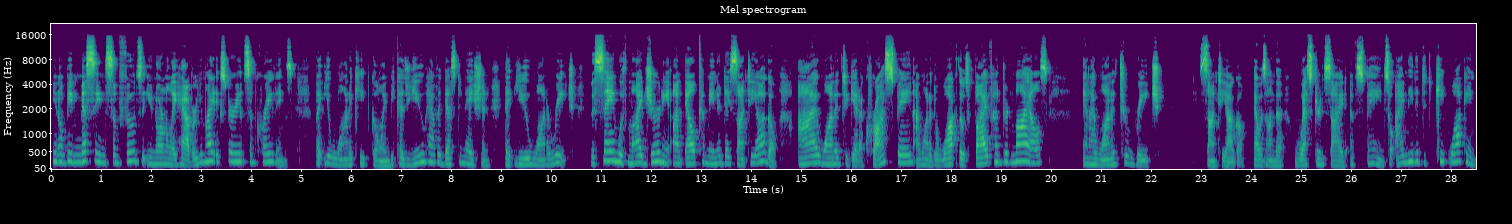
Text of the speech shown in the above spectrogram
you know, be missing some foods that you normally have, or you might experience some cravings. But you want to keep going because you have a destination that you want to reach. The same with my journey on El Camino de Santiago. I wanted to get across Spain, I wanted to walk those 500 miles, and I wanted to reach Santiago. That was on the western side of Spain. So I needed to keep walking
